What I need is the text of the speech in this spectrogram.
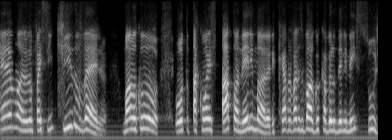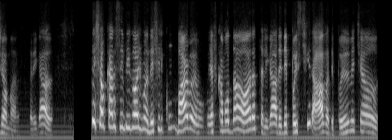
É, mano, não faz sentido, velho. O maluco, o outro tá com a estátua nele, mano. Ele quebra vários bagulho, o cabelo dele nem suja, mano. Tá ligado? Deixar o cara sem bigode, mano. Deixa ele com barba. Ia ficar mó da hora, tá ligado? E depois tirava. Depois metia o.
